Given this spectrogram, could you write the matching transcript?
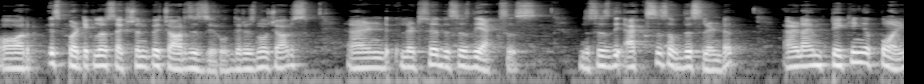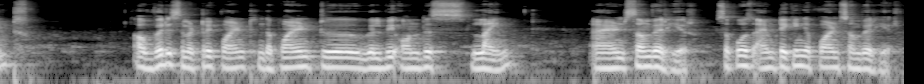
और इस पर्टिकुलर सेक्शन पे charge is zero there is no charge and let's say this is the axis this is the axis of this cylinder and I am taking a point a very symmetric point the point will be on this line and somewhere here suppose I am taking a point somewhere here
